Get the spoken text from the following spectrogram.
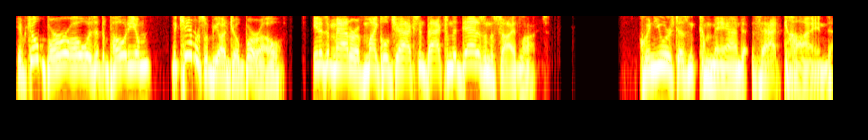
If Joe Burrow was at the podium, the cameras would be on Joe Burrow. It doesn't matter if Michael Jackson back from the dead is on the sidelines. Quinn Ewers doesn't command that kind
